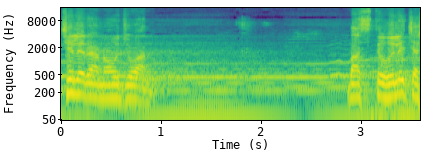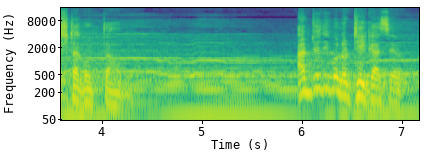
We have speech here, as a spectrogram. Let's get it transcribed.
ছেলেরা, নওজোয়ান, বাঁচতে হলে চেষ্টা করতে হবে। আর যদি বলো, ঠিক আছে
